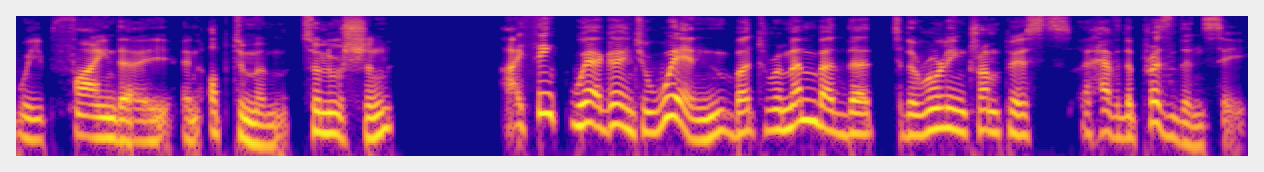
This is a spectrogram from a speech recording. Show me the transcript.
we find a, an optimum solution I think we are going to win, but remember that the ruling Trumpists have the presidency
